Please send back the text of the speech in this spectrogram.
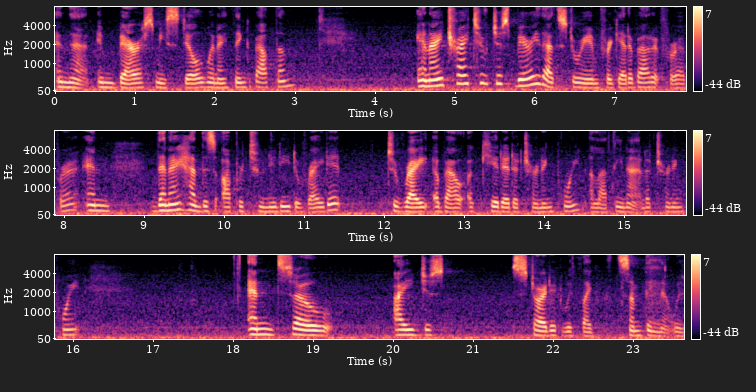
and that embarrass me still when I think about them. And I try to just bury that story and forget about it forever. And then I had this opportunity to write it, to write about a kid at a turning point, a Latina at a turning point. And so I just started with like something that was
